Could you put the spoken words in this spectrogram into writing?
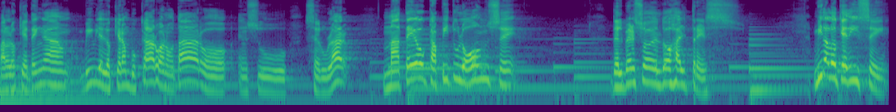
para los que tengan Biblia y los quieran buscar o anotar o en su celular. Mateo capítulo 11, del verso del 2 al 3. Mira lo que dice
